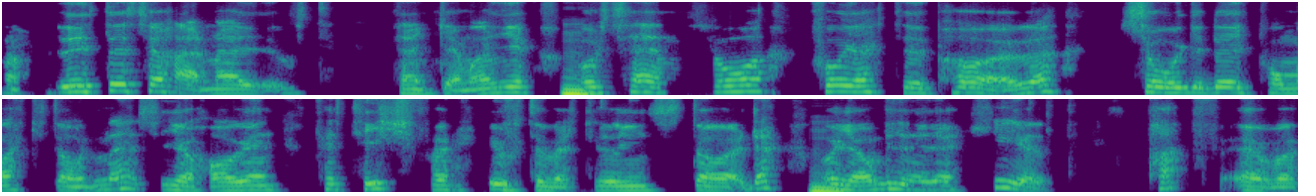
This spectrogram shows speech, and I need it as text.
Ja. lite så här naivt tänker man ju. Mm. Och sen så får jag typ höra, såg dig på McDonalds, jag har en fetisch för utvecklingsstörda. Och Mm. jag blir helt paff över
